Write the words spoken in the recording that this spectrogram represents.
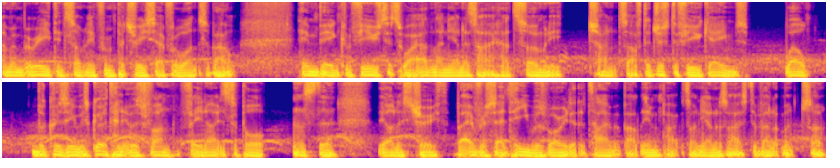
I remember reading something from Patrice Evra once about him being confused as to why Adnan Januzaj had so many chants after just a few games. Well, because he was good and it was fun for United support. That's the, the honest truth. But Evra said he was worried at the time about the impact on Januzaj's development. So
